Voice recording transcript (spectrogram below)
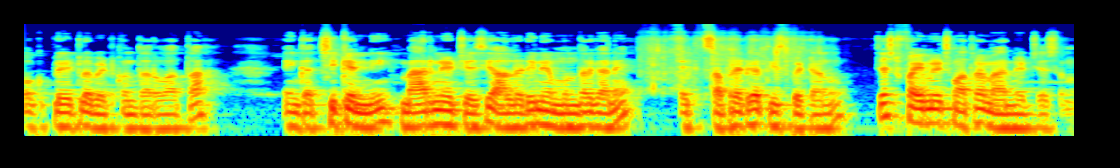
ఒక ప్లేట్లో పెట్టుకున్న తర్వాత ఇంకా చికెన్ని మ్యారినేట్ చేసి ఆల్రెడీ నేను ముందరగానే సపరేట్గా తీసి పెట్టాను. జస్ట్ ఫైవ్ మినిట్స్ మాత్రమే మ్యారినేట్ చేశాను.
